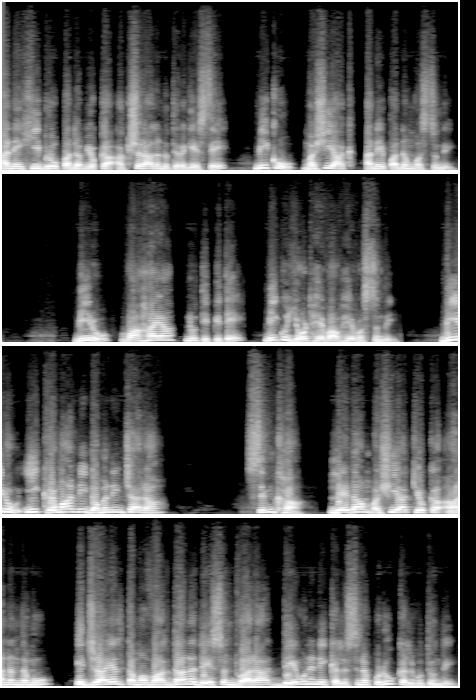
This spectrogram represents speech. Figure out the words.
అనే హీబ్రూ పదం యొక్క అక్షరాలను తిరగేస్తే మీకు మషియాక్ అనే పదం వస్తుంది. మీరు వాహాయాను తిప్పితే మీకు యోఠేవాహే వస్తుంది. మీరు ఈ క్రమాన్ని గమనించారా? సింఖా లేదా మషియాక్ యొక్క ఆనందము ఇజ్రాయెల్ తమ వాగ్దాన దేశం ద్వారా దేవునిని కలిసినప్పుడు కలుగుతుంది.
